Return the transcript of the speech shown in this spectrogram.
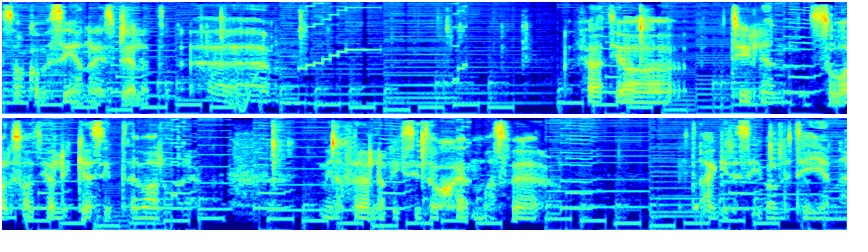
Som kommer senare i spelet. Uh, för att jag tydligen så var det så att jag lyckades inte varva det. Mina föräldrar fick sitta och skämmas för mitt aggressiva beteende.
